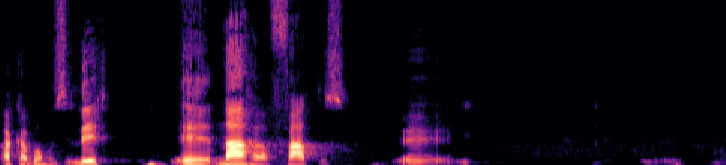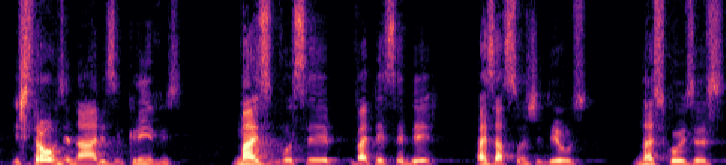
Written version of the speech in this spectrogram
acabamos de ler, é, narra fatos é, extraordinários, incríveis, mas você vai perceber as ações de Deus nas coisas,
